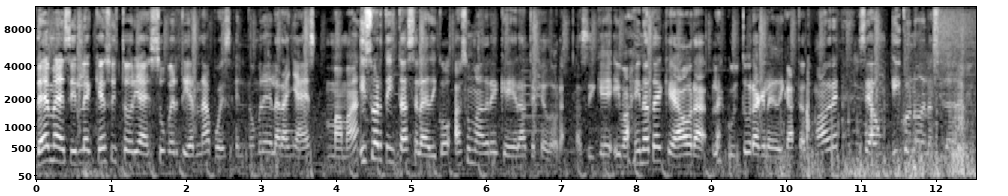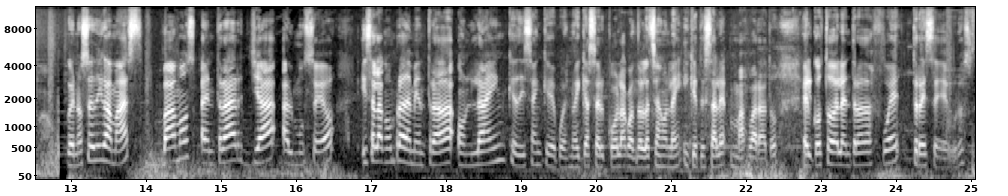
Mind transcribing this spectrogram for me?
Déjeme decirle que su historia es súper tierna, pues el nombre de la araña es Mamá y su artista se la dedicó a su madre que era tejedora. Así que imagínate que ahora la escultura que le dedicaste a tu madre sea un icono de la ciudad de Bilbao. Que no se diga más, vamos a entrar ya al museo. Hice la compra de mi entrada online que dicen que pues no hay que hacer cola cuando la haces online y que te sale más barato. El costo de la entrada fue 13 euros.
